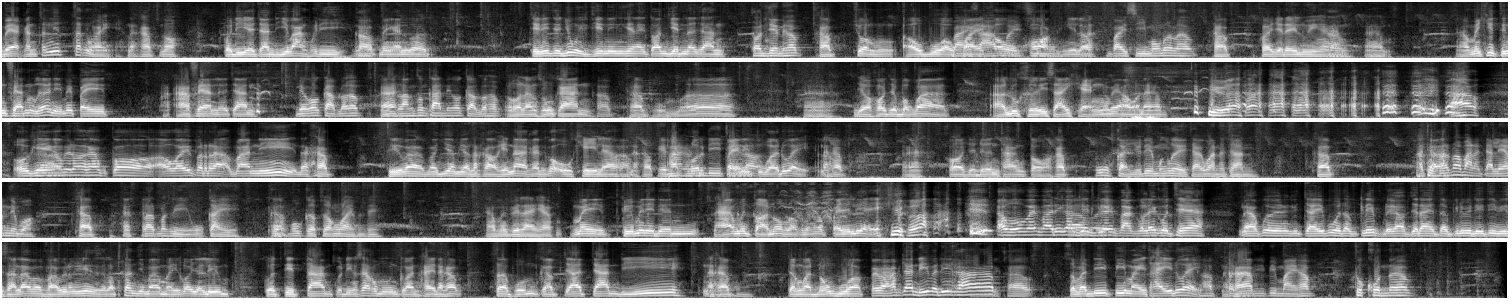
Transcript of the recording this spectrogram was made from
แวะกันสักนิดสักหน่อยนะครับเนาะ พอดีอาจารย์ดีว่างพอดีนะครับ ไม่งั้นก็ ทีนี้จะยุ่งอีกทีนึงใช่ไหมตอนเย็นอาจารย์ตอนเย็นครับครับ ช่วงเอาบัวเอาควายสามเข้าบ่ายคสี่อกโมอย่างนี้เหรอครับบ่ายสี่โมงนั่นแหละครับครับค่อยจะได้ลุยงานนะครับอ่าไม่คิดถึงแฟนบ้างเลยนี่ไม่ไปหาแฟนเลยอาจารย์ เดี๋ยวก็กลับแล้วครับฮะหลังสงกรารนี่ก็กลับแล้วครับอ๋อหลังสงกรารครับครับ ผมเอออ่าเดี๋ยวเขาจะบอกว่าอ่า ลูกเขยสายแข็งไม่เอานะครับเอาโอเคครับพี่น้องครับ ก็เอาไว้ประมาณนี้นะครับ ถือว่ามาเยี่ยมยามทางข่าวเห็นหน้ากันก็โอเคแล้วครับนะครับเห็นหพัน้ากกันรถก็ดีใจไปในแล้วตัวด้วยนะครับอ่าก็จะเดินทางต่อครับโอ้ไก่อยู่เด้มึงเลยจากวันอาจารย์ครับอาจารย์รัดมาบ้านอาจารย์แหลมนี่บ่ครับรัดมากนี่โอ้ไก่เกือบครับโอ้เกือบสองร้อยคนเลยครับไม่เป็นไรครับ ไม่คือไม่ได้เดินหาเหมือนต่อนกหรอกนะครับไปเรื่อยๆ ครับผมไปมาดีครับเช่นเคยฝากกดไลค์กดแชร์นะครับเพื่อเป็นกำลังใจผู้ทำคลิปนะครับจะได้ทำคลิปวิดีโอที่มีสาระมาฝากพี่น้องที่สำหรับท่านที่มาใหม่ก็อย่าลืมกดติดตามกดดิ่งสร้างข้อมูลก่อนใครนะครับสำหรับผมกับอาจารย์ดีนะครับ จังหวัดหนองบัวไปว่าครับอาจารย์ดีสวัสดีครับ ครับ สวัสดีปีใหม่ไทยด้วยครับนะครับสวัสดีปีใหม่ครับ ทุกคนนะครับ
